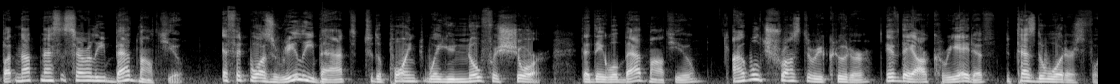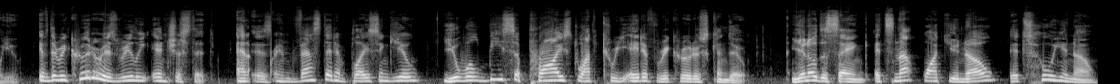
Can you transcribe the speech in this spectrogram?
but not necessarily badmouth you. If it was really bad to the point where you know for sure that they will badmouth you, I will trust the recruiter, if they are creative, to test the waters for you. If the recruiter is really interested and is invested in placing you, you will be surprised what creative recruiters can do. You know the saying, it's not what you know, it's who you know.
